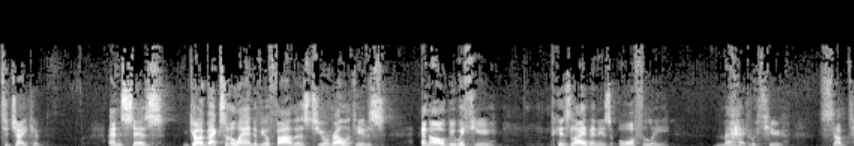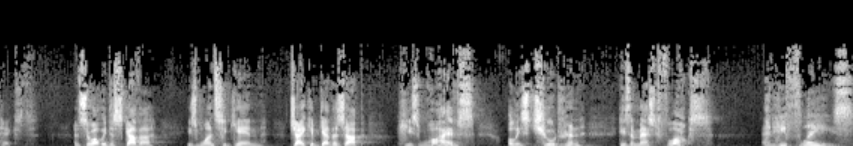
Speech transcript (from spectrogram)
to Jacob and says, Go back to the land of your fathers, to your relatives, and I'll be with you. Because Laban is awfully mad with you. Subtext. And so, what we discover is once again, Jacob gathers up his wives, all his children, his amassed flocks, and he flees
